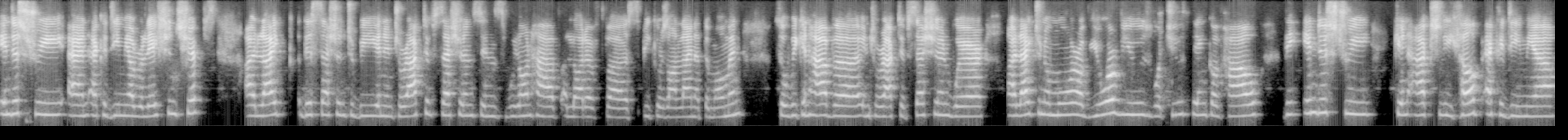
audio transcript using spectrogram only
industry and academia relationships. I'd like this session to be an interactive session since we don't have a lot of uh, speakers online at the moment. So we can have an interactive session where I'd like to know more of your views, what you think of how the industry can actually help academia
